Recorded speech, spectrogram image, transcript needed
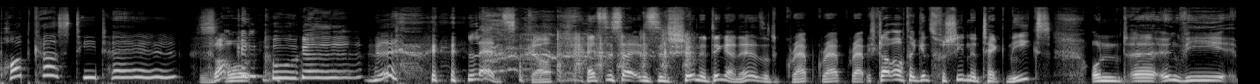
Podcast-Titel. Sockenkugel. Let's go. Es ist halt, es sind schöne Dinger, ne? So grab, grab, grab. Ich glaube auch, da gibt's verschiedene Techniques und äh, irgendwie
